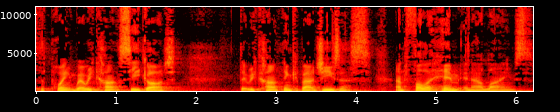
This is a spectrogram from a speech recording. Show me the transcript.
to the point where we can't see God, that we can't think about Jesus and follow Him in our lives?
